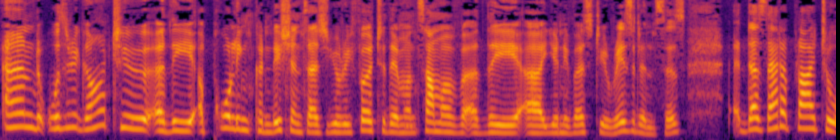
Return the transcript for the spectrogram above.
And with regard to uh, the appalling conditions, as you refer to them on some of uh, the uh, university residences, does that apply to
